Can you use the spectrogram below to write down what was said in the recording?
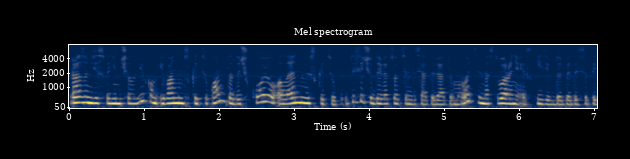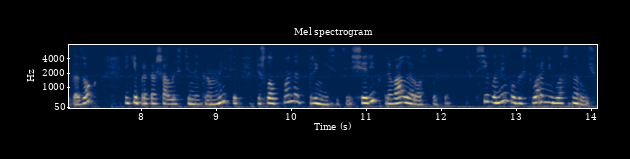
разом зі своїм чоловіком Іваном Скицюком та дочкою Оленою Скицюк у 1979 році на створення ескізів до 50 казок, які прикрашали стіни крамниці, пішло понад три місяці. Ще рік тривали розписи. Всі вони були створені власноруч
